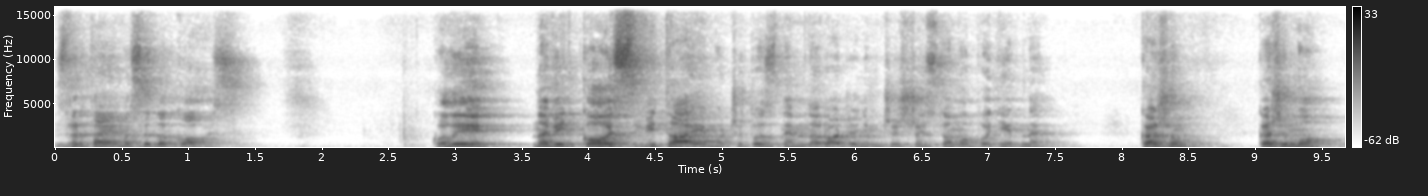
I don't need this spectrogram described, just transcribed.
звертаємося до когось. Коли навіть когось вітаємо, чи то з днем народженням, чи щось тому подібне, кажемо, кажемо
